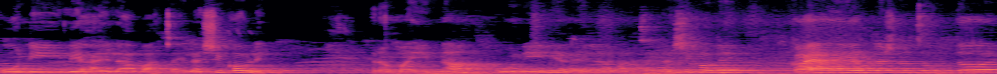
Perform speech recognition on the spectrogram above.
कोणी लिहायला वाचायला शिकवले? रमाईंना कोणी लिहायला वाचायला शिकवले? काय आहे या प्रश्नाचं उत्तर?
